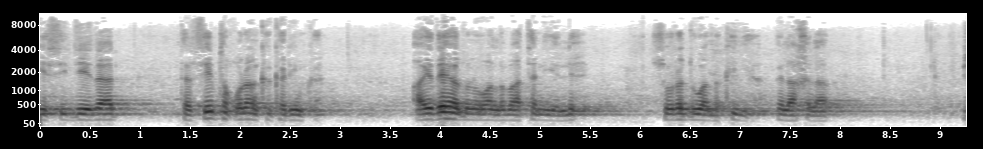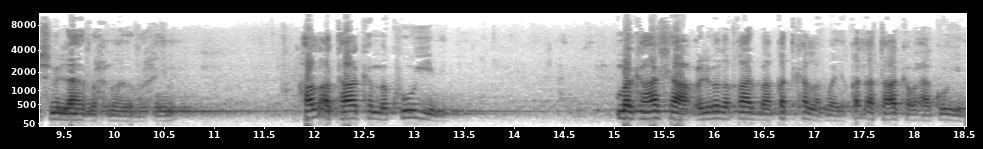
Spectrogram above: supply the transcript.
هي سيديدات ترتيب القرآن الكريم آياتها دون والله باتنية له سورة مكية. بلا خلاف بسم الله الرحمن الرحيم هل أتاك مكويم مركها شاع علماء القارب قد كلق وي قد أتاك وحكويم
